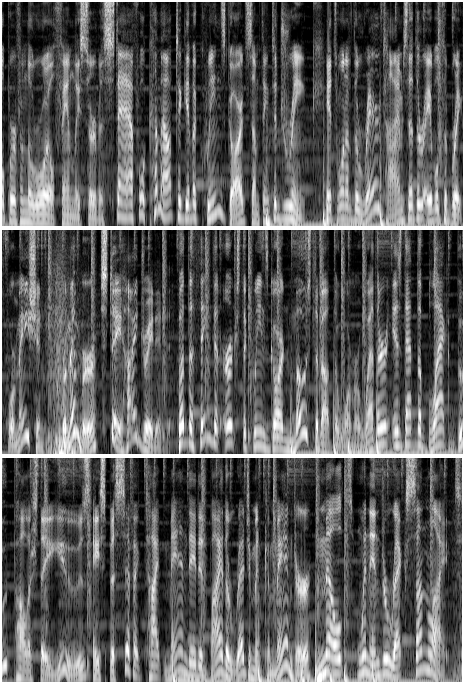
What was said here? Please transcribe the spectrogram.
helper from the Royal Family Service staff will come out to give a Queen's Guard something to drink. It's one of the rare times that they're able to break formation. Remember, stay hydrated. But the thing that irks the Queen's Guard most about the warmer weather is that the black boot polish they use, a specific type mandated by the regiment commander melts when in direct sunlight.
